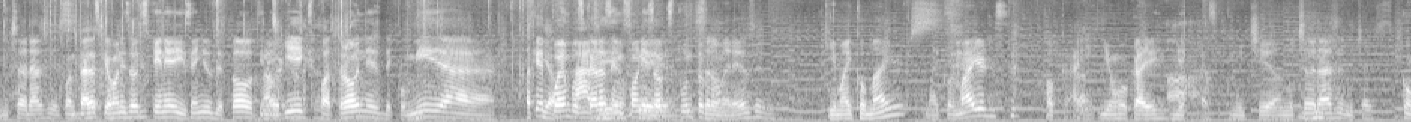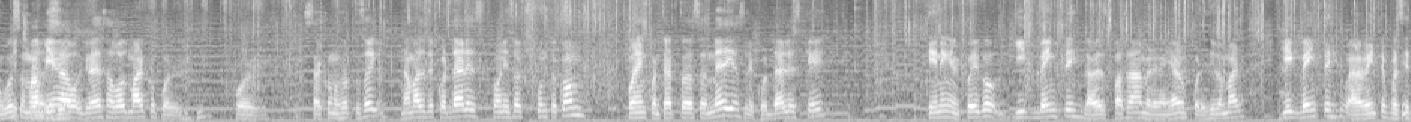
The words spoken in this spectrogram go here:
muchas gracias. Contarles que Honey Socks tiene diseños de todo, tiene Ah, geeks, patrones, de comida. Que pueden Ah, buscarlas sí, en que Se lo honeysocks.com. merece. Aquí Michael Myers. Michael Myers Hawkeye. y un Hawkeye bien Ah, muy chido. Muchas gracias, muchachos. Con gusto, más bien sí. a vos- gracias a vos Marco por, por estar con nosotros hoy. Nada más recordarles honeysocks.com, pueden encontrar todas estas medias, recordarles que tienen el código GEEK20, la vez pasada me regañaron por decirlo mal, GEEK20 para 20%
